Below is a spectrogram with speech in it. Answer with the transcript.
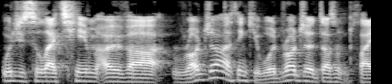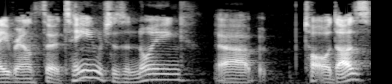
Would you select him over Roger? I think you would. Roger doesn't play round 13, which is annoying. Uh, but To'o does,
